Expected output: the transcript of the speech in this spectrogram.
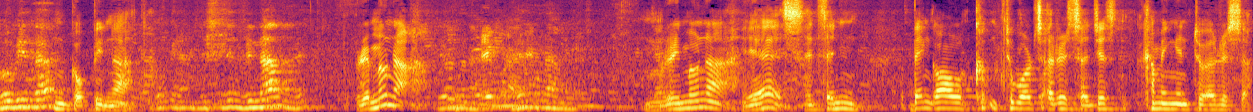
गोविन्द and Gopinath. गोपीनाथ दिस इज इन वृन्दावन है? Ramuna. यमुना यमुना Remuna, yes. It's in Bengal towards Orissa, just coming into Orissa.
